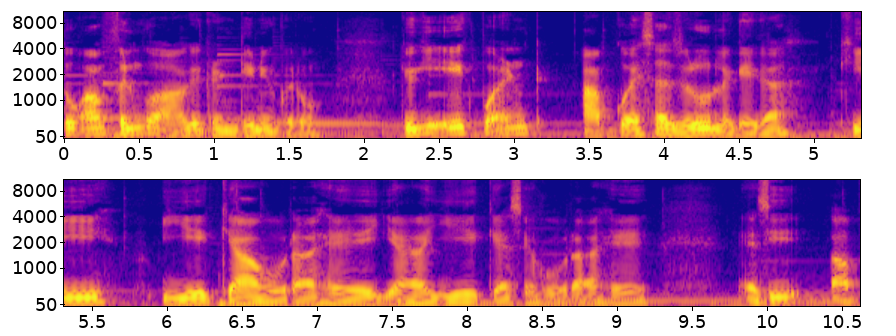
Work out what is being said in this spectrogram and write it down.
तो आप फ़िल्म को आगे कंटिन्यू करो। क्योंकि एक पॉइंट आपको ऐसा ज़रूर लगेगा कि ये क्या हो रहा है या ये कैसे हो रहा है। ऐसी आप,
